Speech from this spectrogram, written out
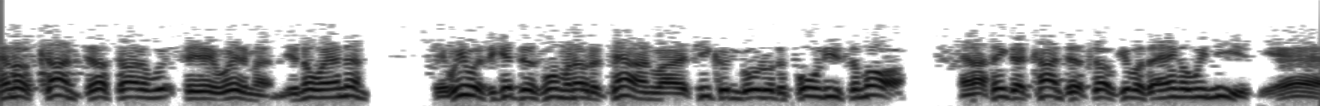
In those contests, try to wi- say, wait a minute. You know, Andy, if we was to get this woman out of town, why, she couldn't go to the police tomorrow. And I think that contest stuff give us the angle we need. Yeah,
